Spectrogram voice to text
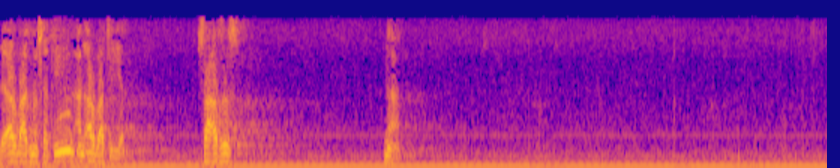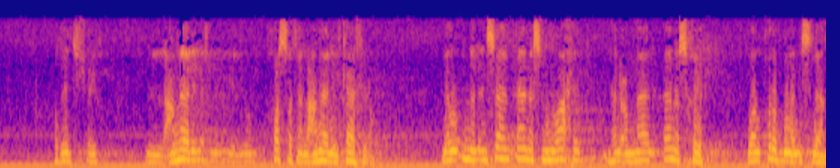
لأربعة مساكين عن أربعة أيام. صاع الرزق نعم. فضيلة الشيخ الأعمال الأجنبية اليوم خاصة الأعمال الكافرة لو أن الإنسان آنس من واحد من العمال آنس خير. وأن قرب من الإسلام.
